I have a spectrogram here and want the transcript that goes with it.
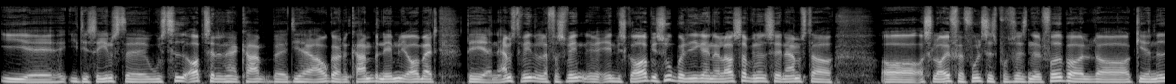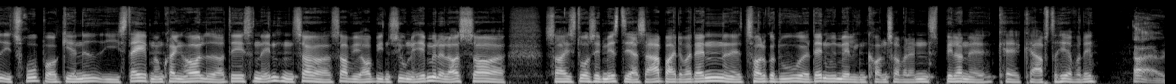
i, øh, i det seneste uges tid op til den her kamp, øh, de her afgørende kampe, nemlig om, at det er nærmest vind eller forsvind, øh, inden vi skal op i Superligaen, eller også er vi nødt til nærmest at, at, at sløjfe fuldtidsprofessionel fodbold og give ned i trup og give ned i staben omkring holdet, og det er sådan enten så, så er vi oppe i den syvende himmel, eller også så, så har de stort set mistet deres arbejde. Hvordan øh, tolker du øh, den udmelding kontra, hvordan spillerne kan, kan abstrahere for det? Der er jo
